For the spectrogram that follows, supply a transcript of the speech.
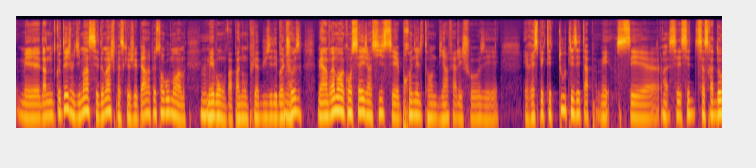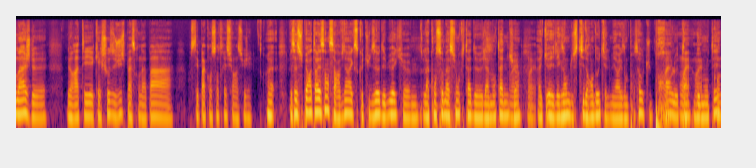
mais d'un autre côté, je me dis mince, c'est dommage parce que je vais perdre un peu cet engouement. Mmh. Mais bon, on va pas non plus abuser des bonnes choses. Mais vraiment un conseil, j'insiste, c'est prenez le temps de bien faire les choses et, et respecter toutes les étapes. Mais c'est, euh, ça sera dommage de, de rater quelque chose juste parce qu'on n'a pas on s'est pas concentré sur un sujet. Mais c'est super intéressant, ça revient avec ce que tu disais au début avec euh, la consommation que tu as de, la montagne, tu Ouais, vois. ouais. Avec euh, l'exemple du ski de rando qui est le meilleur exemple pour ça, où tu prends Ouais, le temps ouais, de ouais. monter. Ouais.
